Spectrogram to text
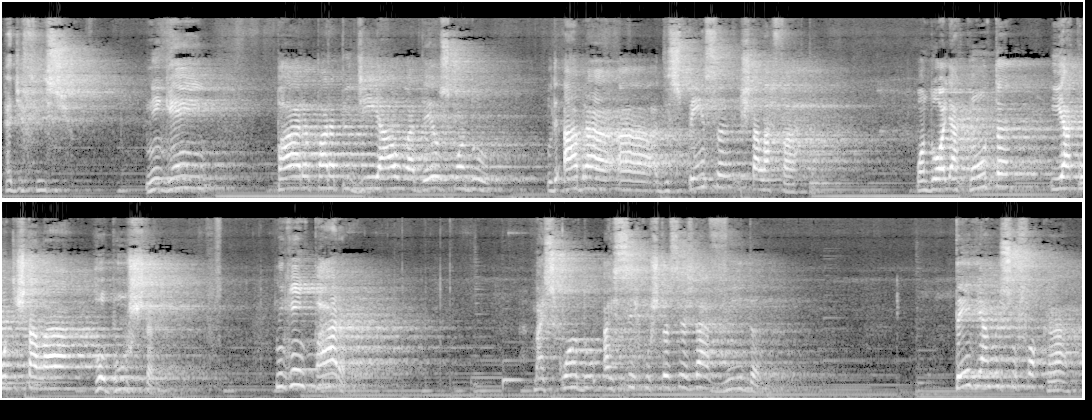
É difícil. Ninguém para para pedir algo a Deus quando abra a, dispensa está lá farta. Quando olha a conta e a conta está lá robusta. Ninguém para. Mas quando as circunstâncias da vida tendem a nos sufocar,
